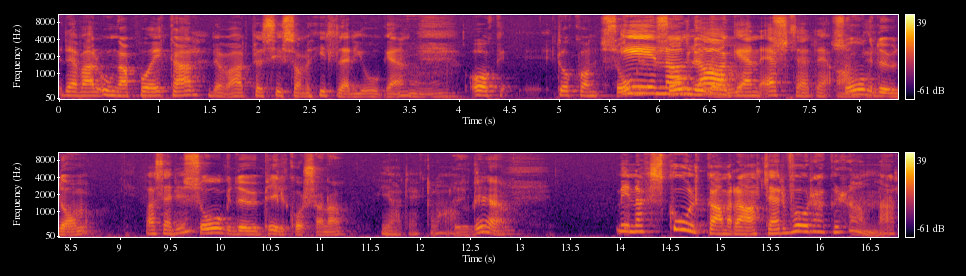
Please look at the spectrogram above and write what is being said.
Det var unga pojkar, det var precis som Hitlerjugend. Mm. Och då kom Såg- ena såg lagen efter det andra. Såg du dem? Vad säger du? Såg du pilkorsarna? Ja, det är klart. Du gjorde det? Mina skolkamrater, våra grannar.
